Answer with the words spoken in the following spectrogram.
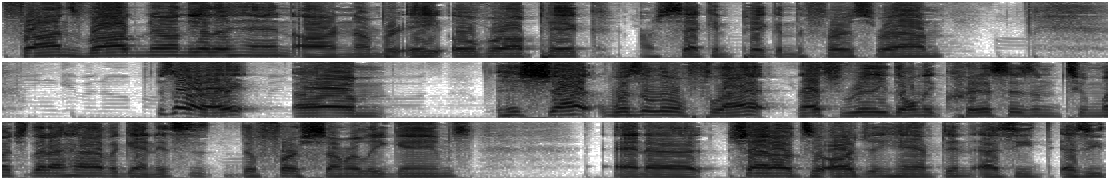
Franz Wagner, on the other hand, our number eight overall pick, our second pick in the first round, it's all right. Um, his shot was a little flat. That's really the only criticism too much that I have. Again, it's the first summer league games, and uh, shout out to R.J. Hampton as he as he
